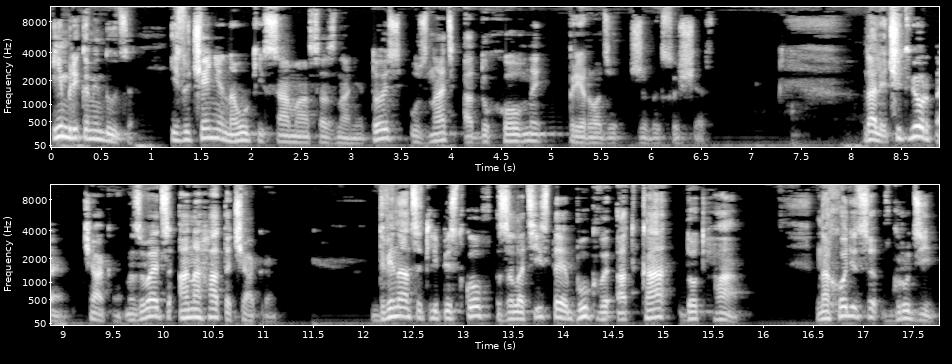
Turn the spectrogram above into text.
Им рекомендуется изучение науки самоосознания, то есть узнать о духовной природе живых существ. Далее, четвертая чакра называется анахата чакра. 12 лепестков, золотистые буквы от К до Х, находятся в груди.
